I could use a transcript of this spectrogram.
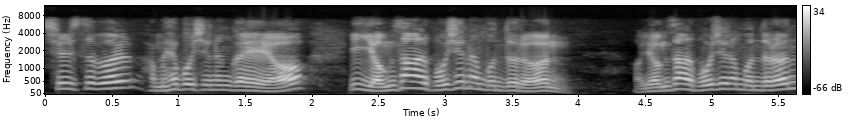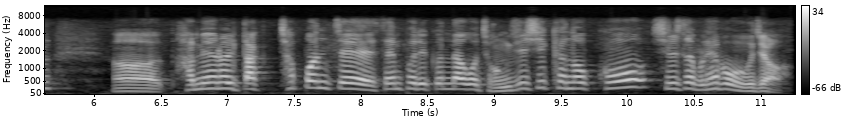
실습을 한번 해보시는 거예요. 이 영상을 보시는 분들은 어, 영상을 보시는 분들은 어, 화면을 딱 첫 번째 샘플이 끝나고 정지시켜 놓고 실습을 해보고 그죠?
